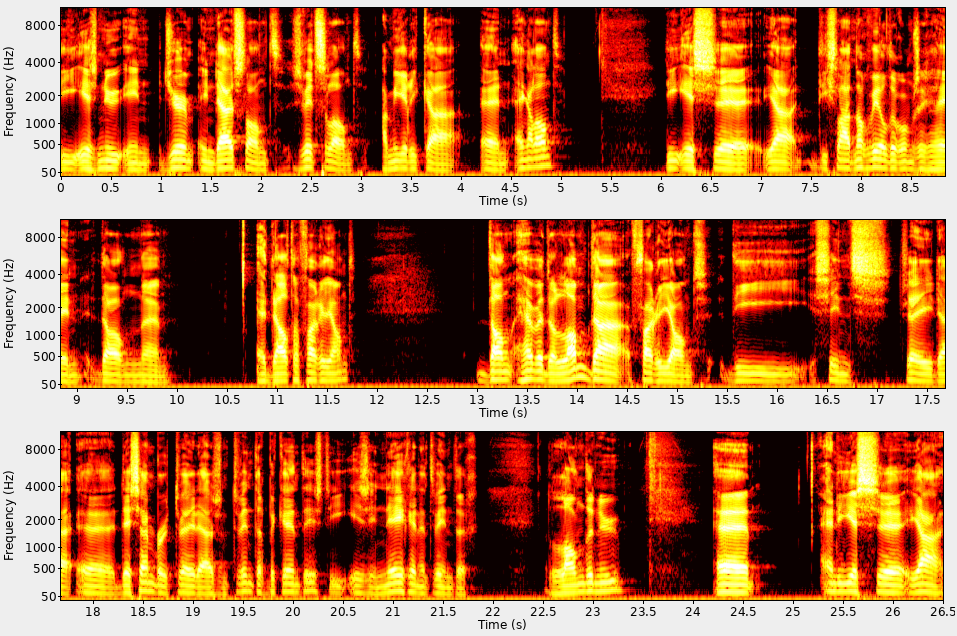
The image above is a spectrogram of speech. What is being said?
Die is nu in, Germ in Duitsland, Zwitserland, Amerika en Engeland. Die, is, uh, ja, die slaat nog wilder om zich heen dan uh, het Delta-variant. Dan hebben we de Lambda-variant, die sinds uh, december 2020 bekend is. Die is in 29 landen nu. en die is ja,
